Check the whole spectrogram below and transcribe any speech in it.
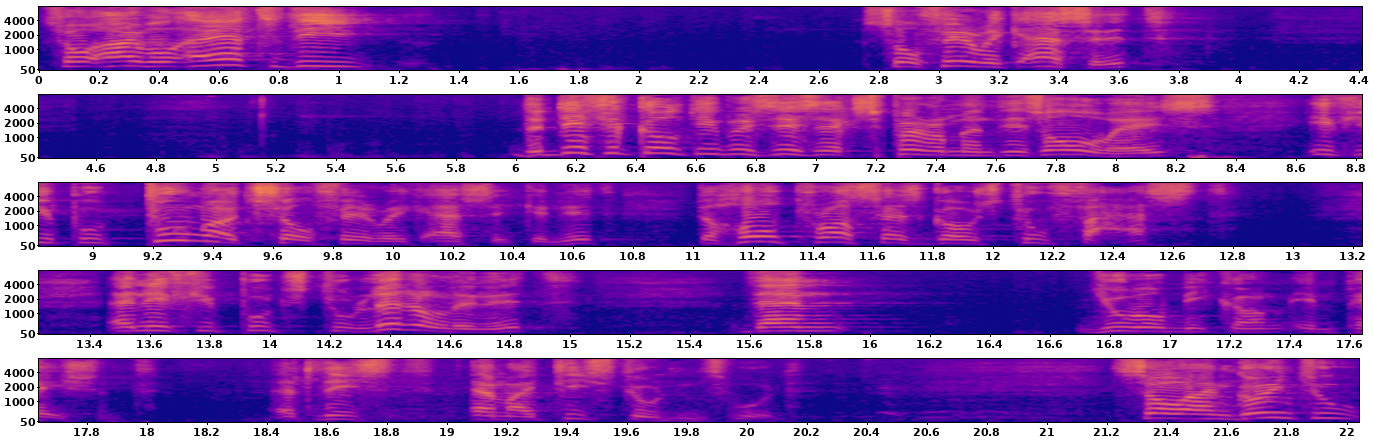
So I will add the sulfuric acid. The difficulty with this experiment is always, if you put too much sulfuric acid in it, the whole process goes too fast. And if you put too little in it, then you will become impatient. At least MIT students would. So I'm going to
